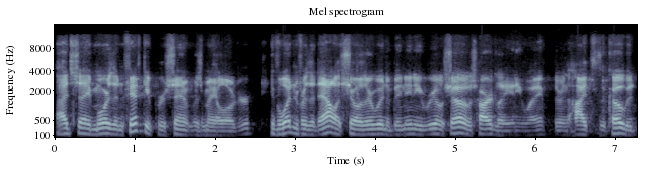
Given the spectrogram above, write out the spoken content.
I'd say more than 50% was mail order. If it wasn't for the Dallas show, there wouldn't have been any real shows, hardly anyway, during the height of the COVID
